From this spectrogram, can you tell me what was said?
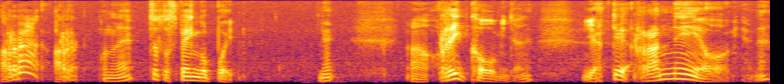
あらあら。このねちょっとスペイン語っぽい。ね。あリコみたいなね。やってらんねえよ。みたいな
